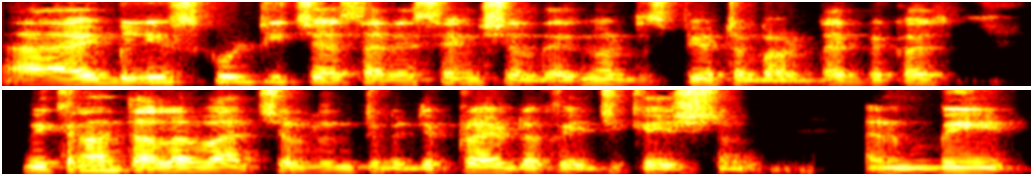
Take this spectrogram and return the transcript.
I believe school teachers are essential. There's no dispute about that because we cannot allow our children to be deprived of education and be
